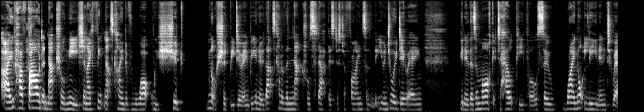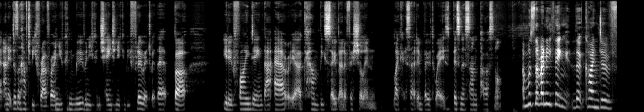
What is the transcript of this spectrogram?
I have found a natural niche, and I think that's kind of what we should not should be doing, but you know that's kind of the natural step is just to find something that you enjoy doing. You know, there's a market to help people, so why not lean into it? And it doesn't have to be forever, and you can move and you can change and you can be fluid with it. But you know, finding that area can be so beneficial in, like I said, in both ways, business and personal. And was there anything that kind of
